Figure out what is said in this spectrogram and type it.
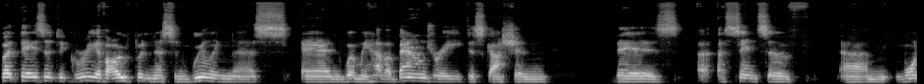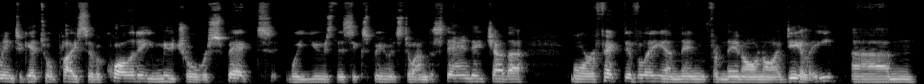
but there's a degree of openness and willingness and when we have a boundary discussion there's a, a sense of um, wanting to get to a place of equality, mutual respect. We use this experience to understand each other more effectively, and then from then on, ideally, um,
